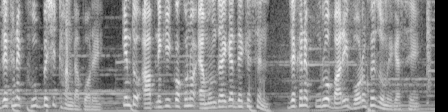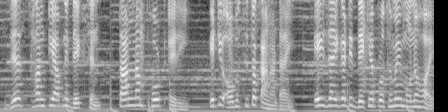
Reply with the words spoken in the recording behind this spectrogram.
যেখানে খুব বেশি ঠান্ডা পড়ে। কিন্তু আপনি কি কখনো এমন জায়গা দেখেছেন, যেখানে পুরো বাড়ি বরফে জমে গেছে? যে স্থানটি আপনি দেখছেন, তার নাম ফোর্ট এরি। এটি অবস্থিত কানাডায়। এই জায়গাটি দেখে প্রথমেই মনে হয়,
